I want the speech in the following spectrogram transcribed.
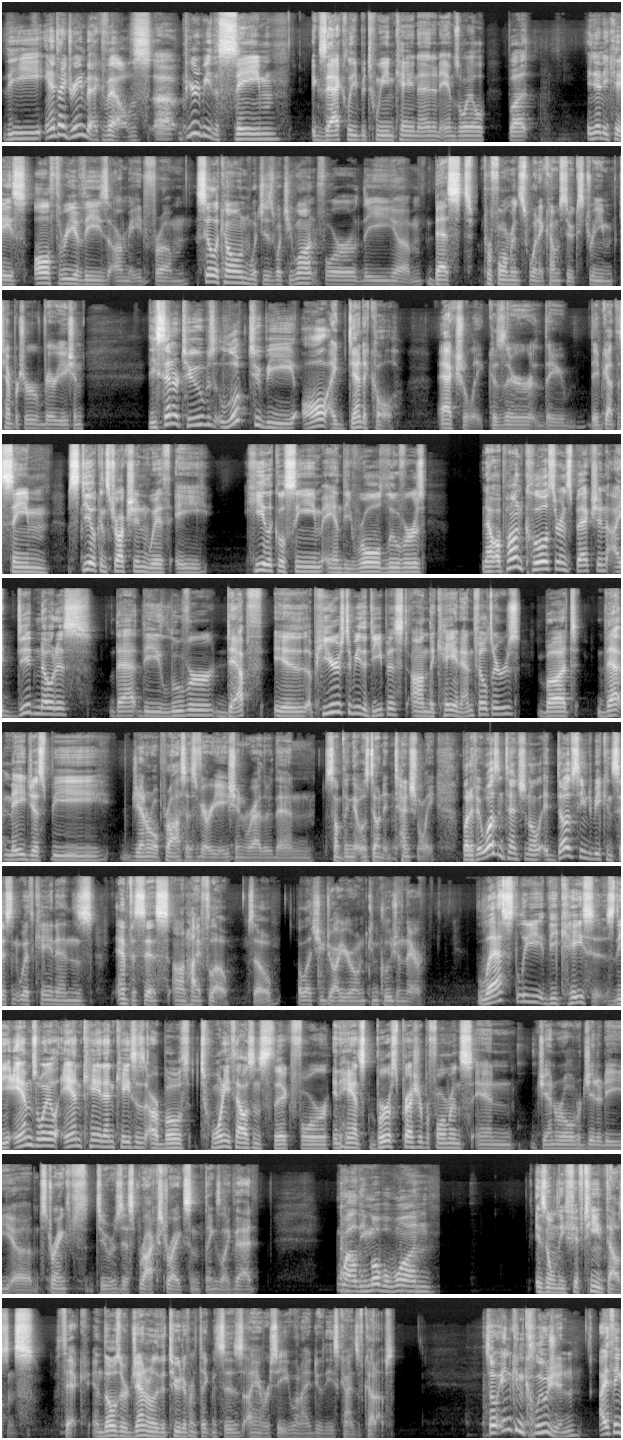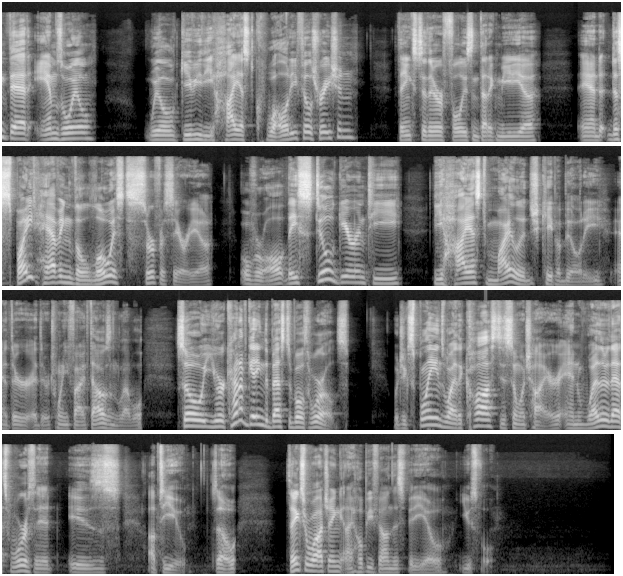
The anti-drainback valves uh, appear to be the same exactly between K&N and AMSOIL, but in any case, all three of these are made from silicone, which is what you want for the um, best performance when it comes to extreme temperature variation. The center tubes look to be all identical, actually, because they're they they've got the same steel construction with a helical seam and the rolled louvers. Now, upon closer inspection, I did notice that the louver depth is appears to be the deepest on the K and N filters, but that may just be general process variation rather than something that was done intentionally. But if it was intentional, it does seem to be consistent with K&N's emphasis on high flow. So I'll let you draw your own conclusion there. Lastly, the cases. The AMSOIL and K&N cases are both 20 thousandths thick for enhanced burst pressure performance and general rigidity uh, strength to resist rock strikes and things like that. While the Mobil 1 is only 15 thousandths thick, and those are generally the two different thicknesses I ever see when I do these kinds of cutups. So in conclusion, I think that AMSOIL will give you the highest quality filtration thanks to their fully synthetic media. And despite having the lowest surface area overall, they still guarantee the highest mileage capability at their at their 25,000 level. So you're kind of getting the best of both worlds, which explains why the cost is so much higher and whether that's worth it is up to you. So, thanks for watching and I hope you found this video useful.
